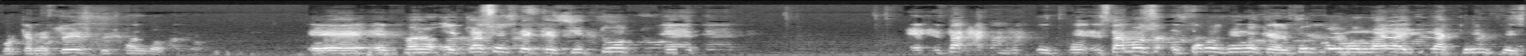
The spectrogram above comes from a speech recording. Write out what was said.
porque me estoy escuchando. Eh, bueno, el caso es de que si tú eh, eh, estamos, estamos viendo que en el fútbol mundial hay una crisis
